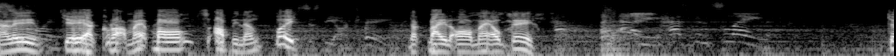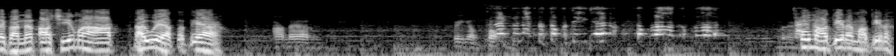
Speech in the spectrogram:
អាលីជេរអាក្រក់ម៉ែបងស្អប់ពីនឹងពេកទឹកដៃល្អម៉ែអូខេចុយប៉ាណិតអស់ឈាមអត់ទៅវាអត់ទៅផ្ទះអត់ដែរ ពេលកំប៉ុងទៅទៅទៅទៅទីទៅទៅឡងទៅឡងអូមកទៀតហើយមកទៀតហើយ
